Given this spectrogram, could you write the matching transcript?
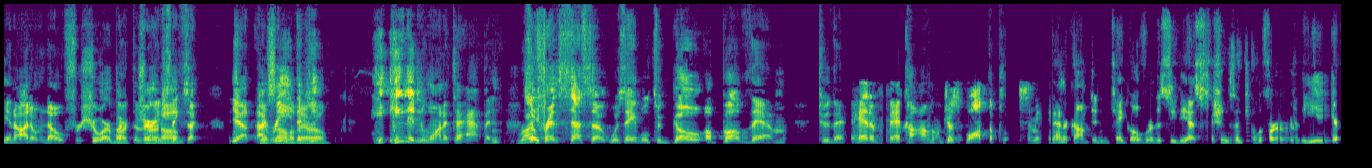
you know I don't know for sure, Mark but the various things that yeah Chris I read that he, he he didn't want it to happen. Right. So. Francesa was able to go above them to the head of Entercom, who just bought the place. I mean, Entercom didn't take over the CBS stations until the first of the year.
